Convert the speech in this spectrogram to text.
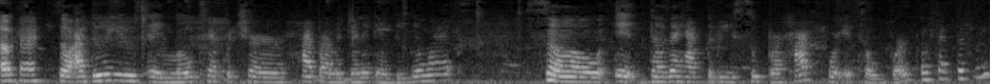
Okay. So I do use a low temperature hypoallergenic and vegan wax. So it doesn't have to be super hot for it to work effectively.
